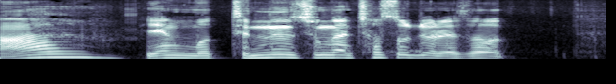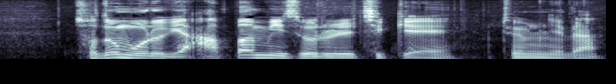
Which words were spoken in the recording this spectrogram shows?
아 그냥 뭐 듣는 순간 첫 소절에서 저도 모르게 아빠 미소를 짓게 됩니다.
